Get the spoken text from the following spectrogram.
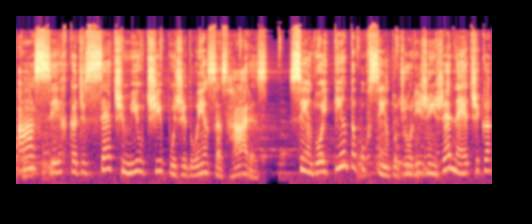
Há cerca de 7 mil tipos de doenças raras, sendo 80% de origem genética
